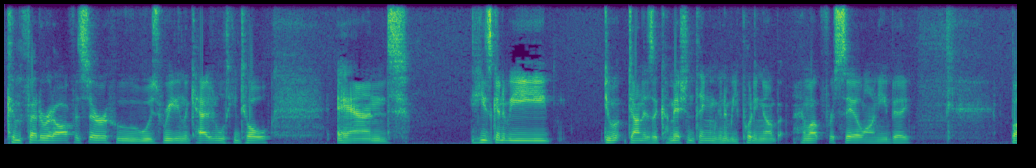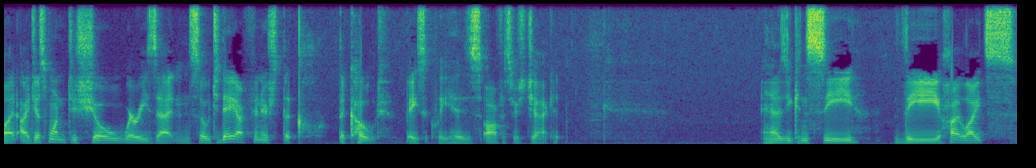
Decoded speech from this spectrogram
Confederate officer who was reading the casualty toll, and he's going to be do, done as a commission thing. I'm going to be putting up, him up for sale on eBay. But I just wanted to show where he's at, and so today I finished the, the coat, basically, his officer's jacket. And as you can see, the highlights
